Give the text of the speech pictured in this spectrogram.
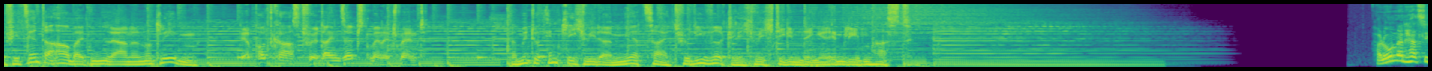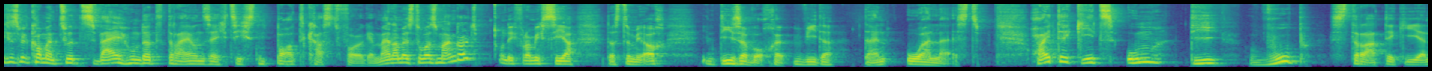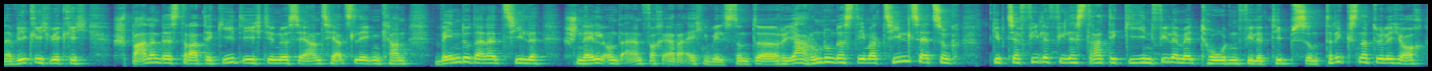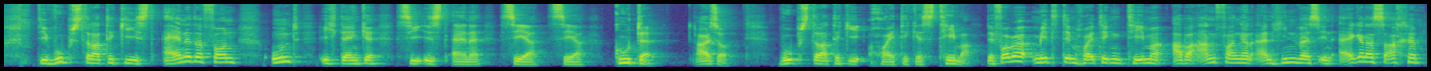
Effizienter arbeiten, lernen und leben. Der Podcast für dein Selbstmanagement. Damit du endlich wieder mehr Zeit für die wirklich wichtigen Dinge im Leben hast. Hallo und ein herzliches Willkommen zur 263. Podcast-Folge. Mein Name ist Thomas Mangold und ich freue mich sehr, dass du mir auch in dieser Woche wieder dein Ohr leist. Heute geht es um die WUP. Strategie. Eine wirklich, wirklich spannende Strategie, die ich dir nur sehr ans Herz legen kann, wenn du deine Ziele schnell und einfach erreichen willst. Und äh, ja, rund um das Thema Zielsetzung gibt es ja viele, viele Strategien, viele Methoden, viele Tipps und Tricks natürlich auch. Die WUP-Strategie ist eine davon und ich denke, sie ist eine sehr, sehr gute. Also, WUP-Strategie, heutiges Thema. Bevor wir mit dem heutigen Thema aber anfangen, ein Hinweis in eigener Sache.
